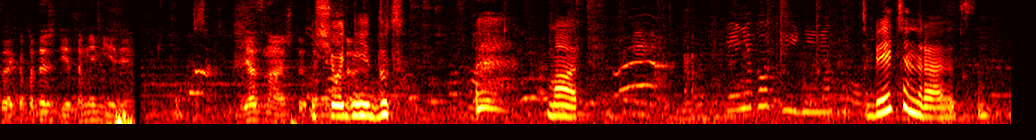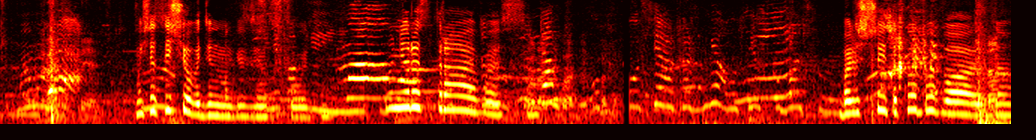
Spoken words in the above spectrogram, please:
Зайка, подожди, это мы меряем. Я знаю, что это Еще мешает. одни идут. Мар, тебе эти нравятся? Мама. Мы сейчас еще в один магазин сходим. Ну не расстраивайся. Давай, вкладывай, вкладывай. у всех размер, у слишком большой. Большие, такое бывает, да.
